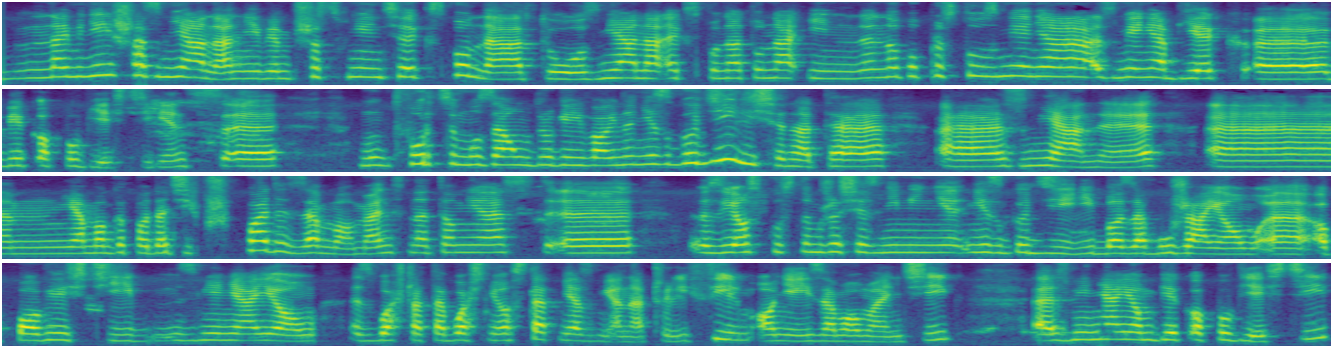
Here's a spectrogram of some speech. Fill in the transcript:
najmniejsza zmiana, nie wiem, przesunięcie eksponatu, zmiana eksponatu na inny, no po prostu zmienia, zmienia bieg, e, bieg opowieści, więc e, twórcy Muzeum II wojny nie zgodzili się na te e, zmiany. Ja mogę podać ich przykłady za moment, natomiast w związku z tym, że się z nimi nie, nie zgodzili, bo zaburzają e, opowieści, zmieniają, zwłaszcza ta właśnie ostatnia zmiana, czyli film o niej za momencik, e, zmieniają bieg opowieści,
